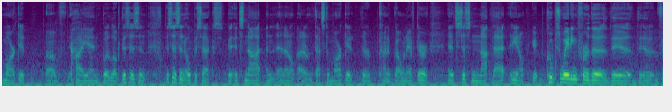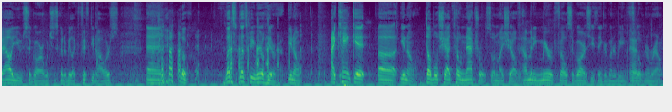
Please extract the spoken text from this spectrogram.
market of high end. But look, this isn't this isn't Opus X. It's not, and, and I don't I don't. That's the market they're kind of going after, and it's just not that. You know, it- Coop's waiting for the the the value cigar, which is going to be like fifty dollars. And look, let's let's be real here. You know, I can't get uh, you know double Chateau Naturals on my shelf. How many Mirafel cigars do you think are going to be floating around?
